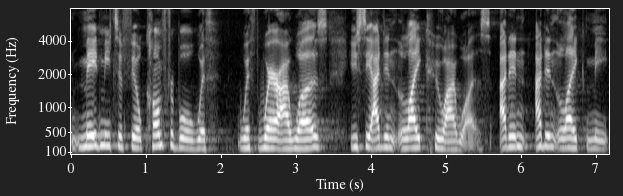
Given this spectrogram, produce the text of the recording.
made me to feel comfortable with, with where I was. You see, I didn't like who I was. I didn't, I didn't like me.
